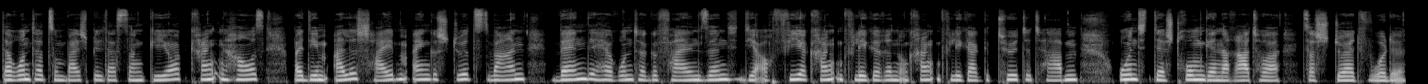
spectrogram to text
darunter zum Beispiel das St. Georg Krankenhaus, bei dem alle Scheiben eingestürzt waren, Wände heruntergefallen sind, die auch vier Krankenpflegerinnen und Krankenpfleger getötet haben und der Stromgenerator zerstört wurde.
